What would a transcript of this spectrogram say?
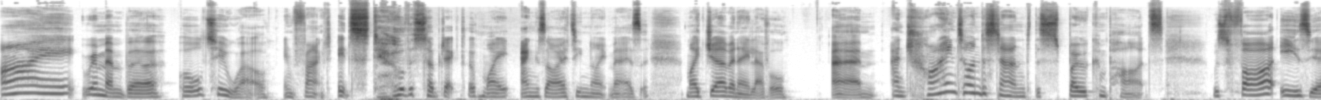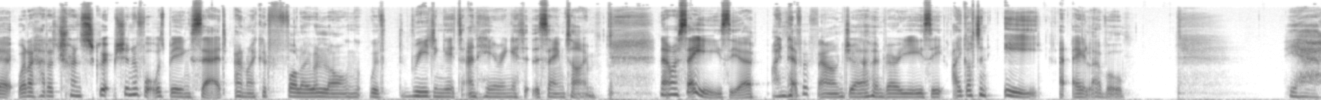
I remember all too well, in fact, it's still the subject of my anxiety nightmares, my German A level, um, and trying to understand the spoken parts was far easier when I had a transcription of what was being said and I could follow along with reading it and hearing it at the same time. Now, I say easier, I never found German very easy. I got an E at A level. Yeah,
